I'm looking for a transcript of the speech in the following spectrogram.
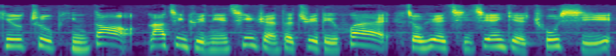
YouTube 频道，拉近与年轻人的距离外，九月期间也出席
